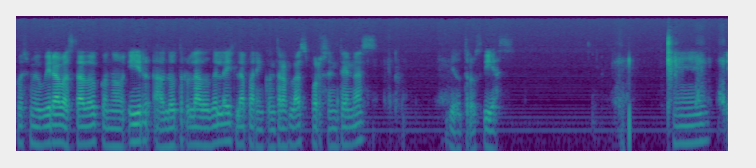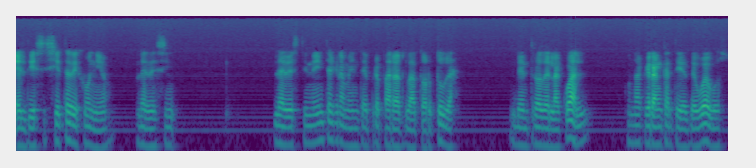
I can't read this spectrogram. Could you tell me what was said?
pues me hubiera bastado con ir al otro lado de la isla para encontrarlas por centenas de otros días. el 17 de junio le, le destiné íntegramente a preparar la tortuga dentro de la cual una gran cantidad de huevos.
